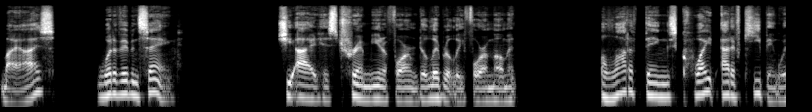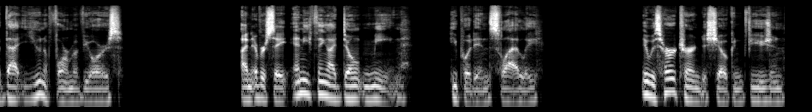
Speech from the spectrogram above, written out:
My eyes? What have they been saying? She eyed his trim uniform deliberately for a moment. A lot of things quite out of keeping with that uniform of yours. I never say anything I don't mean, he put in slyly. It was her turn to show confusion,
